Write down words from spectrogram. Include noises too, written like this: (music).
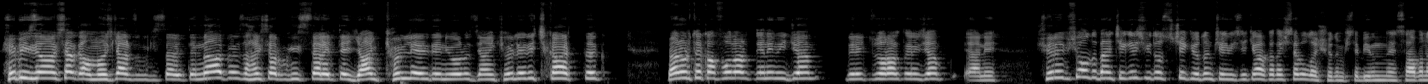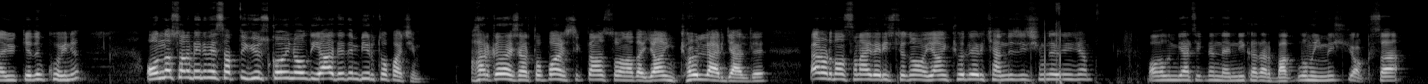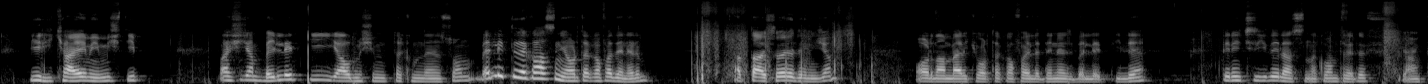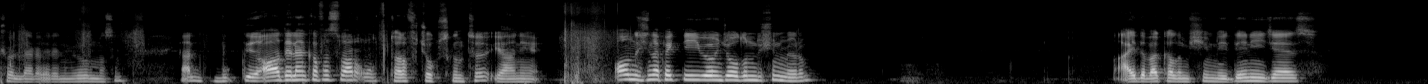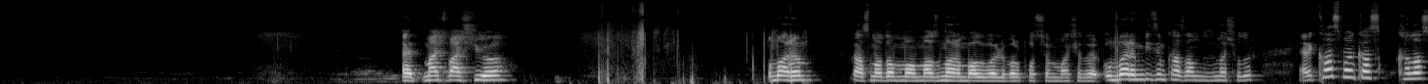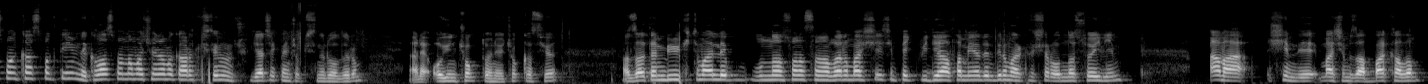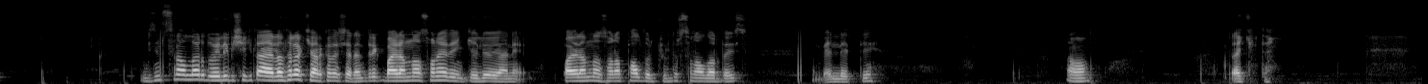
Hepinize arkadaşlar kanalıma hoş geldiniz bugün sizlerle. Ne yapıyoruz arkadaşlar bugün sizlerle yan kölleri deniyoruz. Yan kölleri çıkarttık. Ben orta kafa olarak denemeyeceğim. Direkt olarak deneyeceğim. Yani şöyle bir şey oldu. Ben çekiliş videosu çekiyordum. Çekilişteki arkadaşlara ulaşıyordum. İşte birinin hesabına yükledim coin'i. Ondan sonra benim hesapta 100 coin oldu. Ya dedim bir top açayım. Arkadaşlar topu açtıktan sonra da yan köller geldi. Ben oradan Snyder'i istiyordum ama yan kölleri kendi dizişimde deneyeceğim. Bakalım gerçekten dendiği kadar baklı mıymış yoksa bir hikaye miymiş deyip başlayacağım. Belletti'yi almışım takımda en son. Belletti de kalsın ya orta kafa denerim. Hatta şöyle deneyeceğim. Oradan belki orta kafayla deneriz Belletti ile. Birinci çizgi değil aslında kontrol hedef. Yani köller verelim yorulmasın. Yani bu A delen kafası var. O tarafı çok sıkıntı. Yani onun dışında pek de iyi bir oyuncu olduğunu düşünmüyorum. Haydi bakalım şimdi deneyeceğiz. Evet maç başlıyor. Umarım kasmadan olmaz. Umarım bol gollü bol pozisyon maç olur. Umarım bizim kazandığımız maç olur. Yani klasman kas, klasman kasmak değil de klasmanla maç oynamak artık istemiyorum. Çünkü gerçekten çok sinir oluyorum. Yani oyun çok dönüyor, çok kasıyor. Ya zaten büyük ihtimalle bundan sonra sınavların başlayacağı için pek video atamayabilirim arkadaşlar. Onu da söyleyeyim. Ama şimdi maçımıza bakalım. Bizim sınavları da öyle bir şekilde ayarladılar ki arkadaşlar. Yani direkt bayramdan sonraya denk geliyor yani. Bayramdan sonra paldır küldür sınavlardayız. Belli etti. Tamam. Rakipte.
